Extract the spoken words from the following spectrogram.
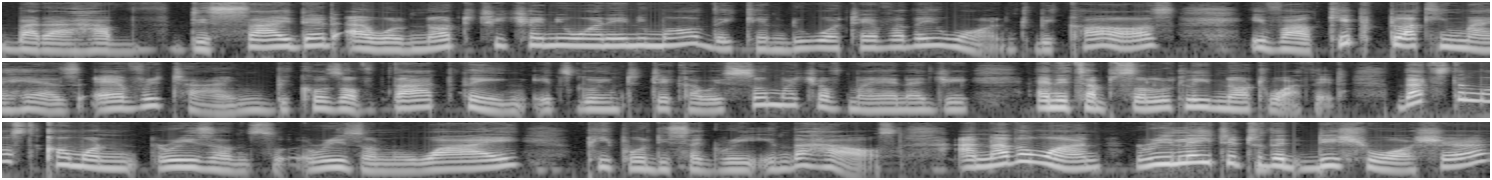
but I have decided I will not teach anyone anymore. They can do whatever they want because if I'll keep plucking my hairs every time because of that thing, it's going to take away so much of my energy and it's absolutely not worth it. That's the most common reasons reason why people disagree in the house. Another one related to the dishwasher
